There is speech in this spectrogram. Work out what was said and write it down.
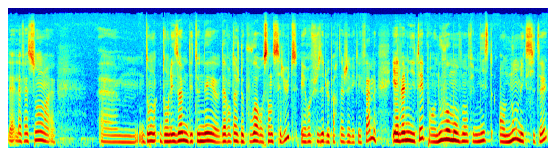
la, façon euh, dont, les hommes détenaient euh, davantage de pouvoir au sein de ces luttes et refusaient de le partager avec les femmes. Et elle va militer pour un nouveau mouvement féministe en non-mixité.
